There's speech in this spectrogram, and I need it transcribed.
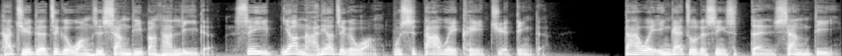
他觉得这个王是上帝帮他立的，所以要拿掉这个王不是大卫可以决定的。大卫应该做的事情是等上帝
